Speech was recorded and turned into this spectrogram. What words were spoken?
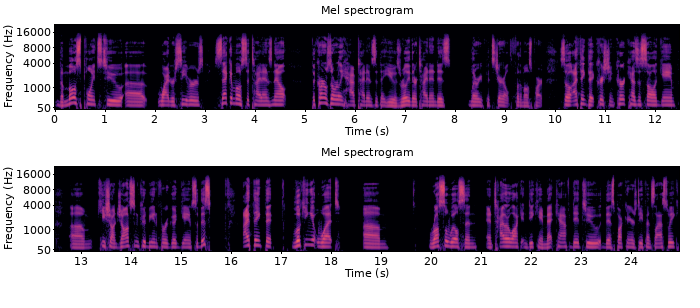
the most points to uh, wide receivers, second most to tight ends. Now, the Cardinals don't really have tight ends that they use. Really, their tight end is Larry Fitzgerald for the most part. So I think that Christian Kirk has a solid game. Um, KeeSean Johnson could be in for a good game. So this, I think that looking at what um, Russell Wilson and Tyler Lockett and DK Metcalf did to this Buccaneers defense last week,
